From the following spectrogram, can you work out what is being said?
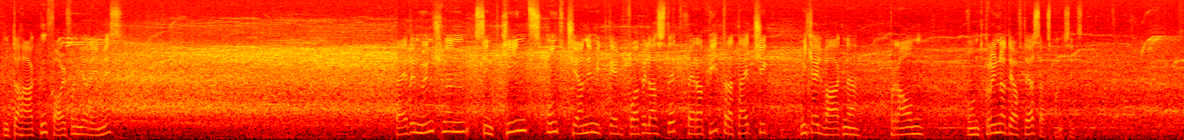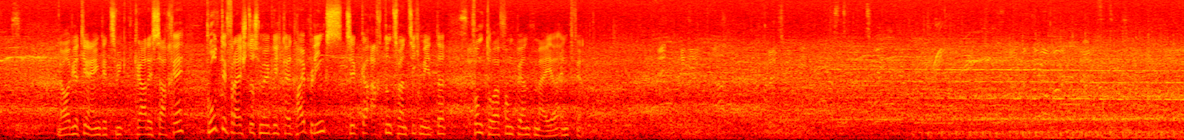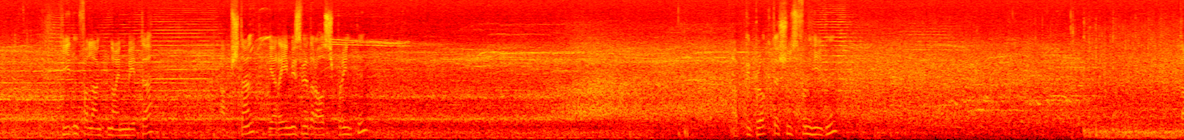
Guter Haken, Foul von Jaremis. Bei den Münchnern sind Kienz und Czerny mit Gelb vorbelastet. Bei Rapid, Ratajczyk, Michael Wagner, Braun und Grüner, der auf der Ersatzbank sitzt. Ja, wird hier eingezwickt. Klare Sache. Gute Freistoßmöglichkeit, halb links, circa 28 Meter vom Tor von Bernd Meyer entfernt. Hieden verlangt 9 Meter Abstand. Jaremis wird raussprinten. Abgeblockt der Schuss von Hieden.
